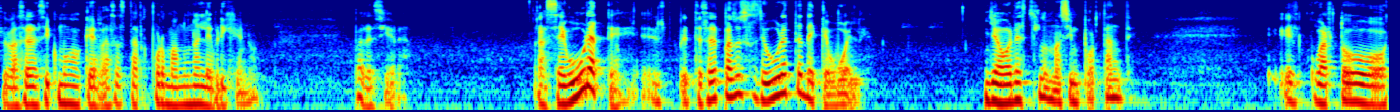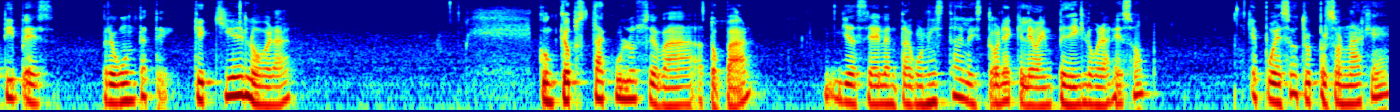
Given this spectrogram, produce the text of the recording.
Se va a hacer así como que vas a estar formando un alebrije, Pareciera. Asegúrate. El, tercer paso es asegúrate de que vuele. Y ahora esto es lo más importante. El cuarto tip es Pregúntate, ¿qué quiere lograr? ¿Con qué obstáculos se va a topar? Ya sea el antagonista de la historia que le va a impedir lograr eso, que puede ser otro personaje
